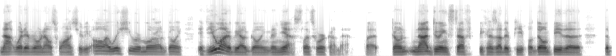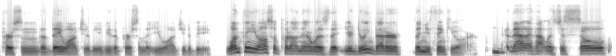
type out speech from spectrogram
not what everyone else wants you to be. Oh, I wish you were more outgoing. If you want to be outgoing, then yes, let's work on that. But don't not doing stuff because other people don't be the the person that they want you to be, be the person that you want you to be. One thing you also put on there was that you're doing better than you think you are. Mhm. And that I thought was just so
